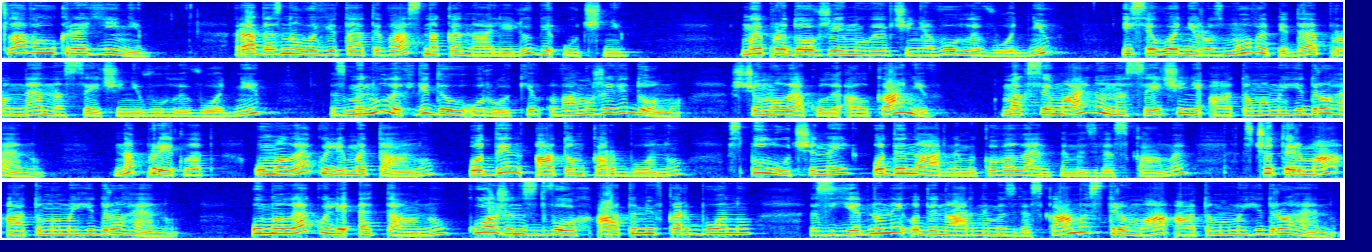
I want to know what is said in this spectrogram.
Слава Україні! Рада знову вітати вас на каналі Любі Учні. Ми продовжуємо вивчення вуглеводнів, і сьогодні розмова піде про ненасичені вуглеводні. З минулих відеоуроків вам уже відомо, що молекули алканів максимально насичені атомами гідрогену. Наприклад, у молекулі метану один атом карбону сполучений одинарними ковалентними зв'язками з чотирма атомами гідрогену. У молекулі етану кожен з двох атомів карбону з'єднаний одинарними зв'язками з трьома атомами гідрогену.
